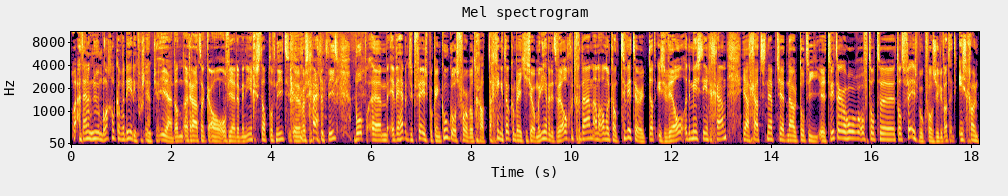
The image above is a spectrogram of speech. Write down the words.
uiteindelijk nu een belachelijke waardering voor Snapchat. Ja, dan raad ik al of jij er bent ingestapt of niet. waarschijnlijk niet. Bob, um, we hebben natuurlijk Facebook en Google als voorbeeld gehad. Daar ging het ook een beetje zo, maar die hebben het wel goed gedaan. Aan de andere kant Twitter, dat is wel de mist ingegaan. Ja, gaat Snapchat nou tot die Twitter horen of tot, tot Facebook volgens jullie? Want het is gewoon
